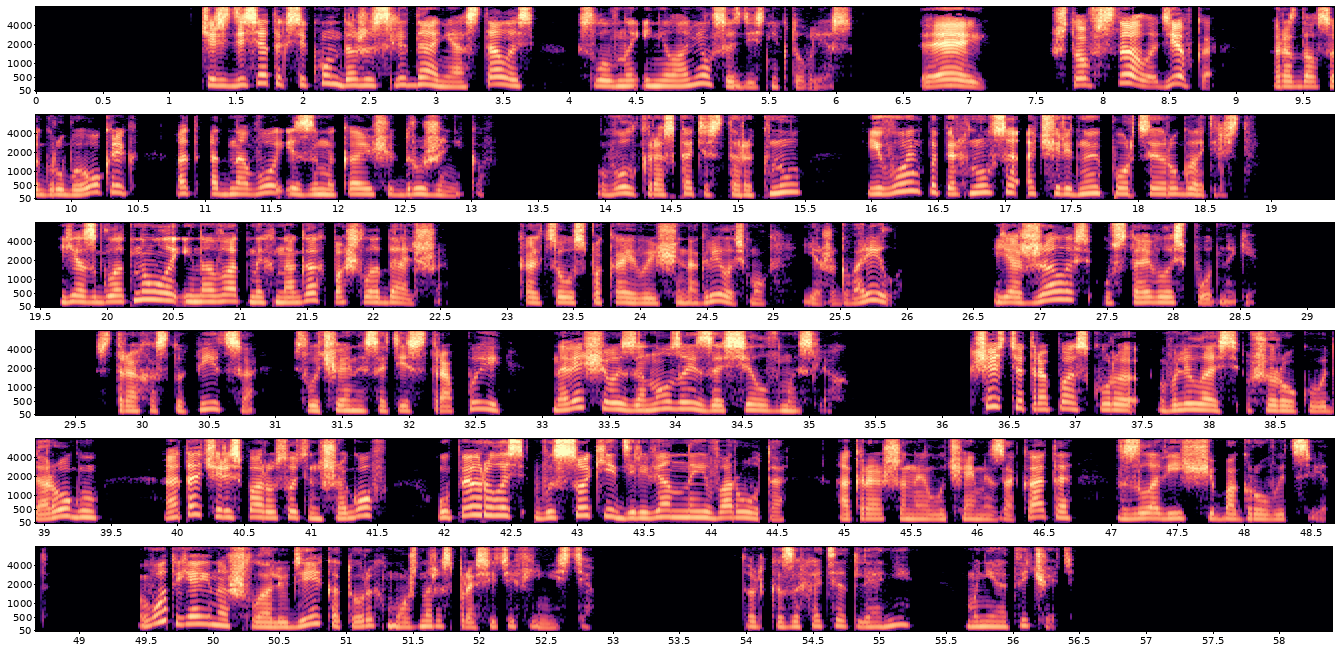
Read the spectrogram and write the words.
Через десяток секунд даже следа не осталось, словно и не ломился здесь никто в лес. «Эй, что встала, девка?» — раздался грубый окрик от одного из замыкающих дружинников. Волк раскатисто рыкнул, и воин поперхнулся очередной порцией ругательств. Я сглотнула и на ватных ногах пошла дальше. Кольцо успокаивающе нагрелось, мол, я же говорила. Я сжалась, уставилась под ноги. Страх оступиться, случайно сойти с тропы, навязчивой занозой засел в мыслях. К счастью, тропа скоро влилась в широкую дорогу, а та через пару сотен шагов уперлась в высокие деревянные ворота, окрашенные лучами заката в зловещий багровый цвет. Вот я и нашла людей, которых можно расспросить о Финисте. Только захотят ли они мне отвечать?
